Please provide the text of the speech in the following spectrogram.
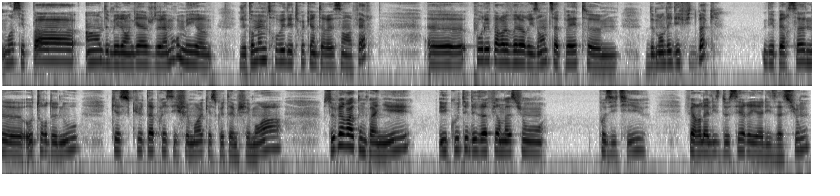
moi, c'est pas un de mes langages de l'amour, mais euh, j'ai quand même trouvé des trucs intéressants à faire. Euh, pour les paroles valorisantes, ça peut être demander des feedbacks des personnes autour de nous. Qu'est-ce que tu apprécies chez moi? Qu'est-ce que tu aimes chez moi? Se faire accompagner, écouter des affirmations positives, faire la liste de ses réalisations.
